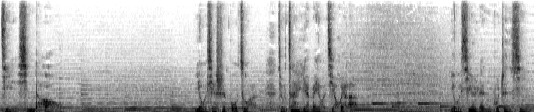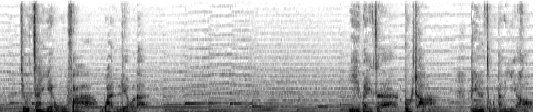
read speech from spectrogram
记心头。有些事不做，就再也没有机会了。有些人不珍惜，就再也无法挽留了。一辈子不长，别总等以后。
